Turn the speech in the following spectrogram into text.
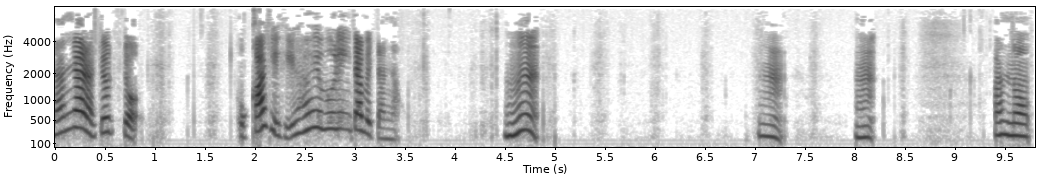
なんならちょっと、お菓子久しぶりに食べたな。うん。うん。うん。あの、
